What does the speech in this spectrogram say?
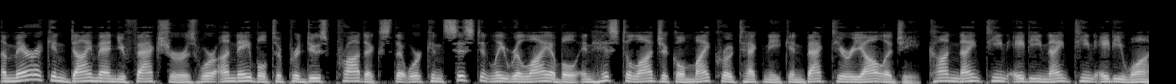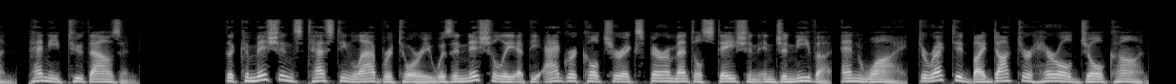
American dye manufacturers were unable to produce products that were consistently reliable in histological microtechnique and bacteriology Conn 1980–1981, Penney 2000. The Commission's testing laboratory was initially at the Agriculture Experimental Station in Geneva, NY, directed by Dr. Harold Joel Conn.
